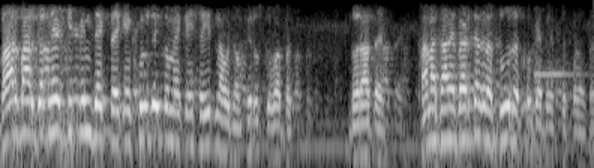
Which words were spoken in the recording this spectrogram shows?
بار بار گرنیڈ کی پن دیکھتا ہے کہیں کھل گئی تو میں کہیں شہید نہ ہو جاؤں، پھر اس کو واپس دہراتا ہے۔ کھانا کھانے بیٹھتے ہیں، ذرا دور رکھو، کہتے ہیں اس کو تھوڑا سا۔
